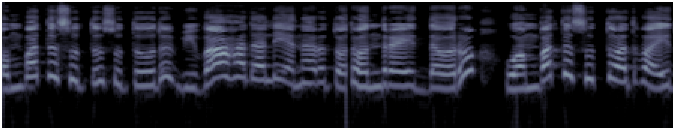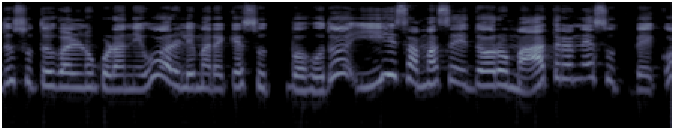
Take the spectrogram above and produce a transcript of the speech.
ಒಂಬತ್ತು ಸುತ್ತು ಸುತ್ತುವುದು ವಿವಾಹದಲ್ಲಿ ಏನಾದ್ರು ತೊಂದರೆ ಇದ್ದವರು ಒಂಬತ್ತು ಸುತ್ತು ಅಥವಾ ಐದು ಸುತ್ತುಗಳನ್ನು ಕೂಡ ನೀವು ಅರಳಿ ಮರಕ್ಕೆ ಸುತ್ತಬಹುದು ಈ ಸಮಸ್ಯೆ ಇದ್ದವರು ಮಾತ್ರನೇ ಸುತ್ತಬೇಕು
